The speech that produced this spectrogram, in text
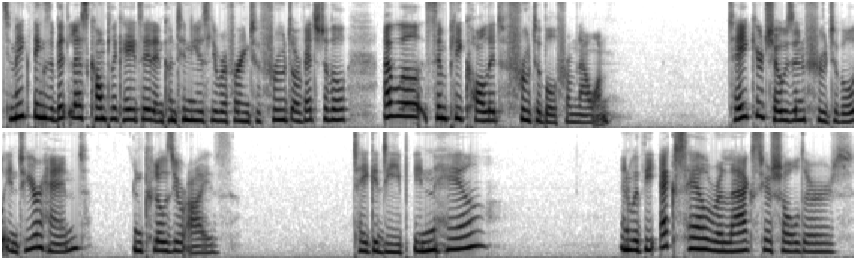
To make things a bit less complicated and continuously referring to fruit or vegetable, I will simply call it fruitable from now on. Take your chosen fruitable into your hand and close your eyes. Take a deep inhale. And with the exhale, relax your shoulders,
